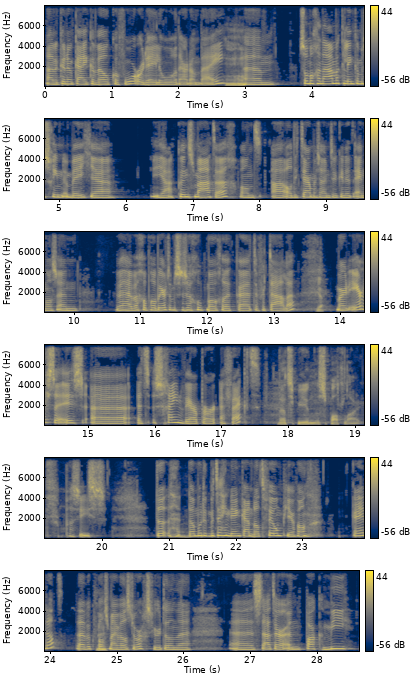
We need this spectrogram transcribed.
Nou, dan kunnen we kijken welke vooroordelen horen daar dan bij. Mhm. Ehm, sommige namen klinken misschien een beetje ja, kunstmatig, want eh, al die termen zijn natuurlijk in het Engels en we hebben geprobeerd om ze zo goed mogelijk te vertalen. Ja. Maar het eerste is het schijnwerper-effect. Let's be in the spotlight. Precies. Dat, dan moet ik meteen denken aan dat filmpje van. Ken je dat? Dat heb ik volgens mij wel eens doorgestuurd. Dan eh, eh, staat er een pak Mie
